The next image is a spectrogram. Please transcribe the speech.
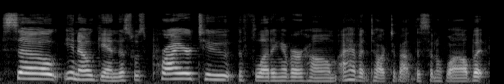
So, you know, again, this was prior to the flooding of our home. I haven't talked about this in a while, but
